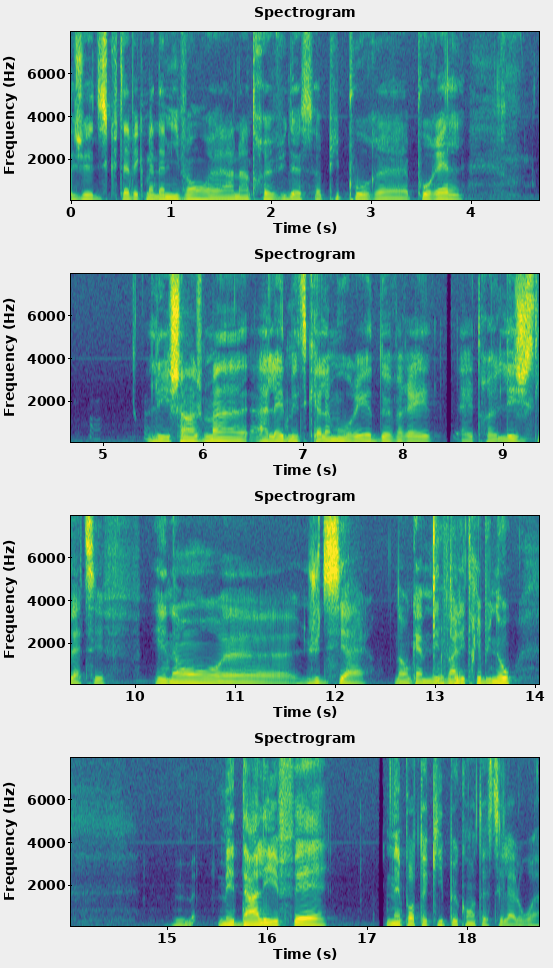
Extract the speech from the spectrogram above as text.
je discutais avec Mme Yvon euh, en entrevue de ça, puis pour, euh, pour elle, les changements à l'aide médicale à mourir devraient être législatifs et non judiciaires donc amené devant les tribunaux. Mais dans les faits, n'importe qui peut contester la loi.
